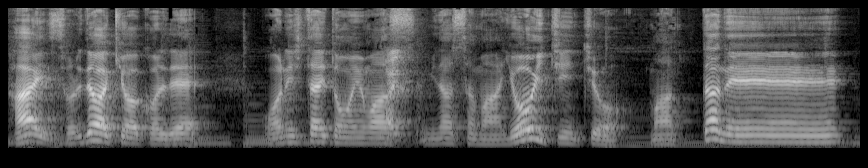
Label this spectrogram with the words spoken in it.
はい、それでは今日はこれで終わりにしたいと思います、はい。皆様良い一日を。またねー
